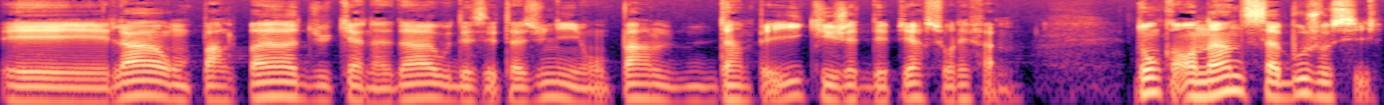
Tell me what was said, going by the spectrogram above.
Et là, on ne parle pas du Canada ou des États-Unis, on parle d'un pays qui jette des pierres sur les femmes. Donc en Inde, ça bouge aussi.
